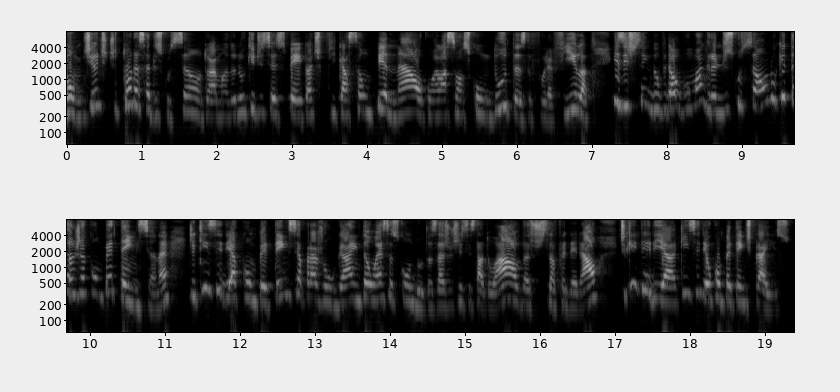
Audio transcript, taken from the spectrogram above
Bom, diante de toda essa discussão, doutor Armando, no que diz respeito à tipificação penal com relação às condutas do fura-fila, existe sem dúvida alguma uma grande discussão no que tange a competência, né? De quem seria a competência para julgar então essas condutas, da Justiça Estadual, da Justiça Federal, de quem teria, quem seria o competente para isso?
